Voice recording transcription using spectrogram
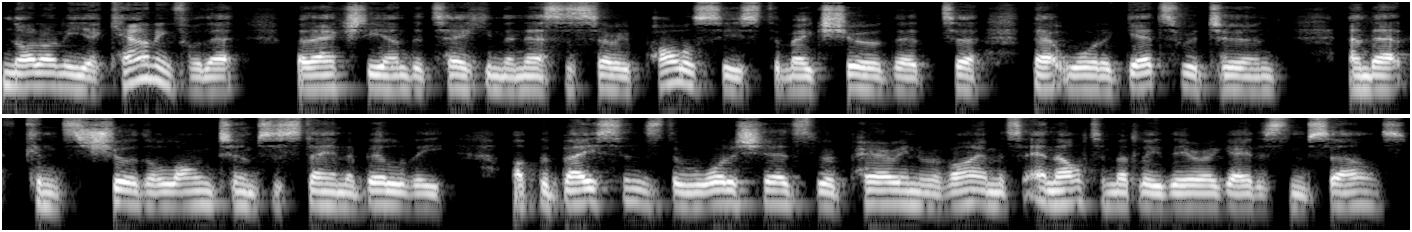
not only accounting for that, but actually undertaking the necessary policies to make sure that uh, that water gets returned and that can ensure the long term sustainability of the basins, the watersheds, the riparian environments, and ultimately the irrigators themselves.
